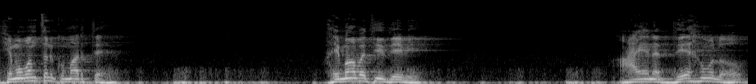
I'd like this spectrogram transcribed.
హిమవంతుని కుమార్తె హైమావతీ దేవి ఆయన దేహంలో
